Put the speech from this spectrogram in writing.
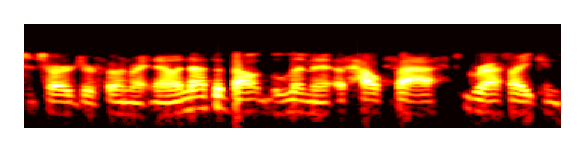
to charge your phone right now. And that's about the limit of how fast graphite can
